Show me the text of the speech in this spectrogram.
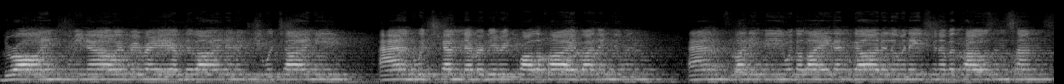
drawing to me now every ray of divine energy which I need and which can never be requalified by the human, and flooding me with the light and God illumination of a thousand suns,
